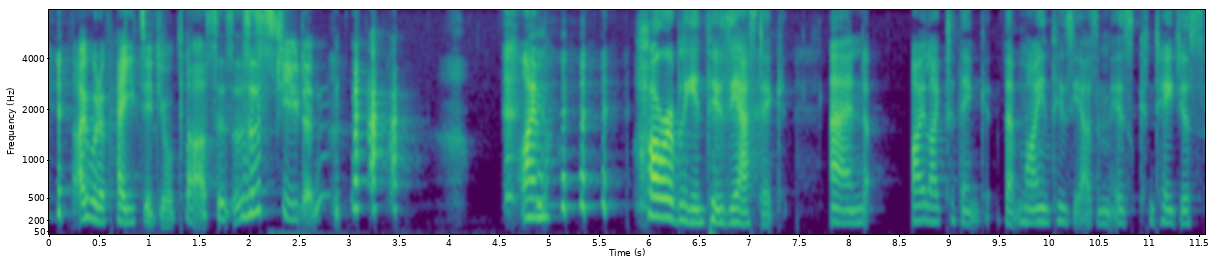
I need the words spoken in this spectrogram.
I would have hated your classes as a student. I'm horribly enthusiastic. And I like to think that my enthusiasm is contagious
